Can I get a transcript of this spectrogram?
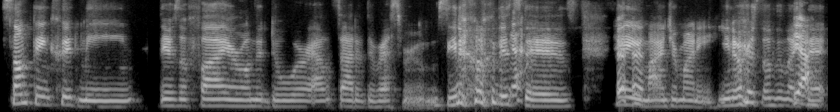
something could mean there's a flyer on the door outside of the restrooms, you know, that yeah. says, hey, mind your money, you know, or something like yeah. that.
